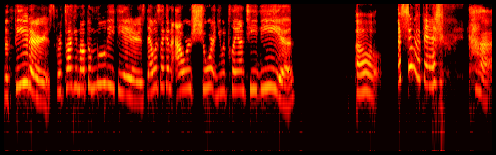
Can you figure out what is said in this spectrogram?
the theaters. We're talking about the movie theaters. That was like an hour short. You would play on TV. Oh, shut up, Ash. God.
